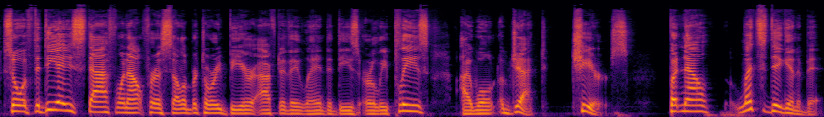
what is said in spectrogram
So if the DA's staff went out for a celebratory beer after they landed these early pleas, I won't object. Cheers. But now, let's dig in a bit.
